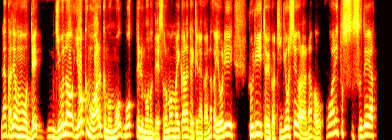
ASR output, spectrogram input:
なんかでももうで、自分の良くも悪くもも持ってるものでそのままいかなきゃいけないから、なんかよりフリーというか起業してから、なんか割と素でやっ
